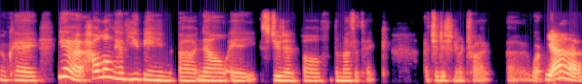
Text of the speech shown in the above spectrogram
Okay. Yeah. How long have you been uh, now a student of the Mazatec, a traditional tribe? Uh, work? Yeah.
